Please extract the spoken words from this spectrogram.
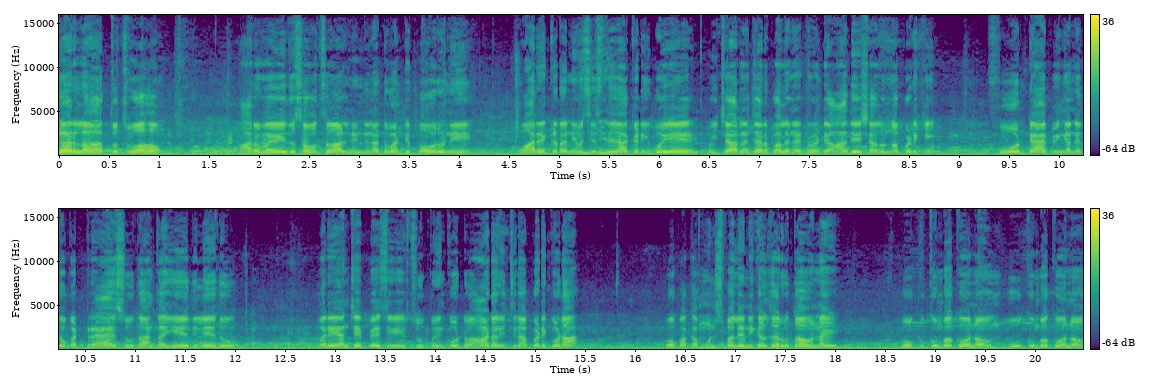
అధికారుల అత్యుత్సాహం అరవై ఐదు సంవత్సరాలు నిండినటువంటి పౌరుని వారు ఎక్కడ నివసిస్తే అక్కడికి పోయే విచారణ జరపాలనేటువంటి ఆదేశాలు ఉన్నప్పటికీ ఫోన్ ట్యాపింగ్ అనేది ఒక ట్రాష్ దాంట్లో ఏది లేదు. మరి అని చెప్పేసి సుప్రీంకోర్టు ఆర్డర్ ఇచ్చినప్పటికి కూడా ఓ పక్క మున్సిపల్ ఎన్నికలు జరుగుతూ ఉన్నాయి. బొగ్గు కుంభకోణం భూ కుంభకోణం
